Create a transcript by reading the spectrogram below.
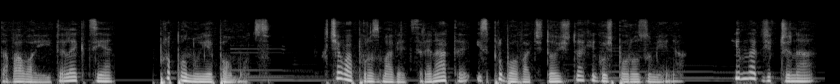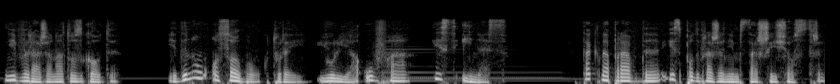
dawała jej te lekcje, proponuje pomoc. Chciała porozmawiać z Renatę i spróbować dojść do jakiegoś porozumienia. Jednak dziewczyna nie wyraża na to zgody. Jedyną osobą, której Julia ufa, jest Ines. Tak naprawdę jest pod wrażeniem starszej siostry,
